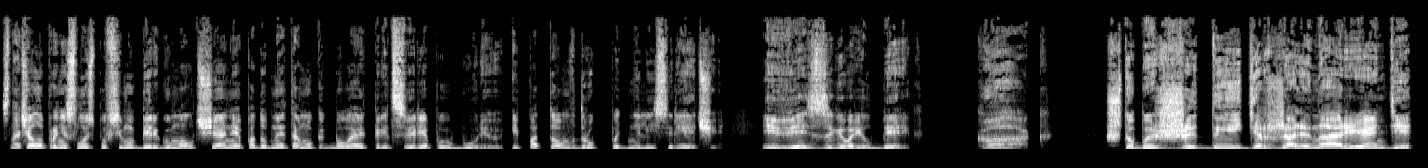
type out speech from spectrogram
Сначала пронеслось по всему берегу молчание, подобное тому, как бывает перед свирепую бурю, и потом вдруг поднялись речи, и весь заговорил берег. «Как? Чтобы жиды держали на аренде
